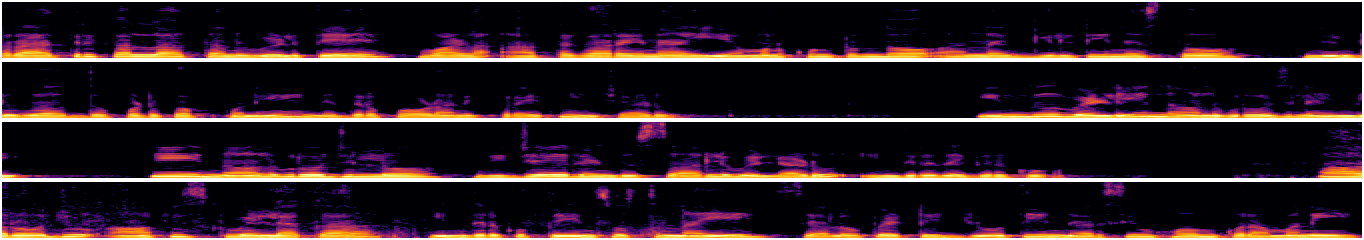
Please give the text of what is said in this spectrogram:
రాత్రికల్లా తను వెళితే వాళ్ళ అత్తగారైనా ఏమనుకుంటుందో అన్న గిల్టీనెస్తో నిండుగా దుప్పటి కప్పుకొని నిద్రపోవడానికి ప్రయత్నించాడు. ఇందు వెళ్ళి నాలుగు రోజులైంది. ఈ నాలుగు రోజుల్లో విజయ్ రెండుసార్లు వెళ్ళాడు ఇందిర దగ్గరకు. ఆ రోజు ఆఫీస్కి వెళ్ళాక ఇందిరకు పెయిన్స్ వస్తున్నాయి. సెలవు పెట్టి జ్యోతి నర్సింగ్ హోంకు రమ్మని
